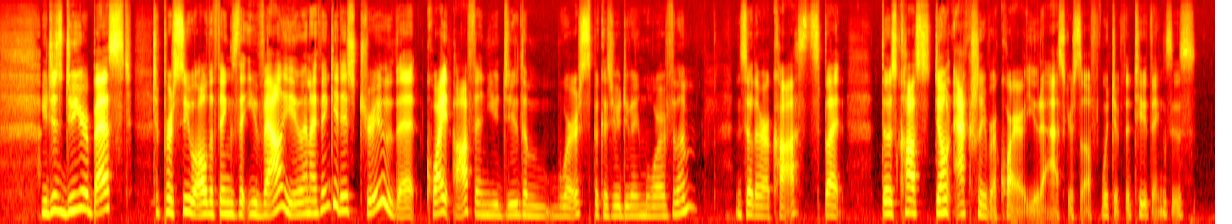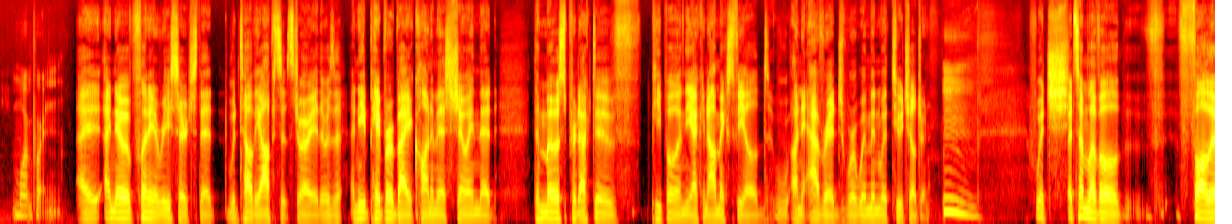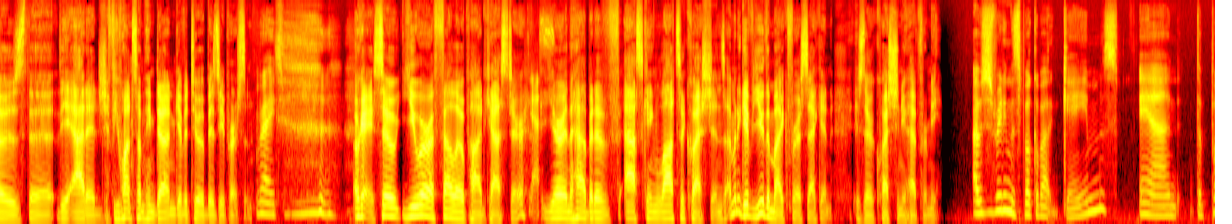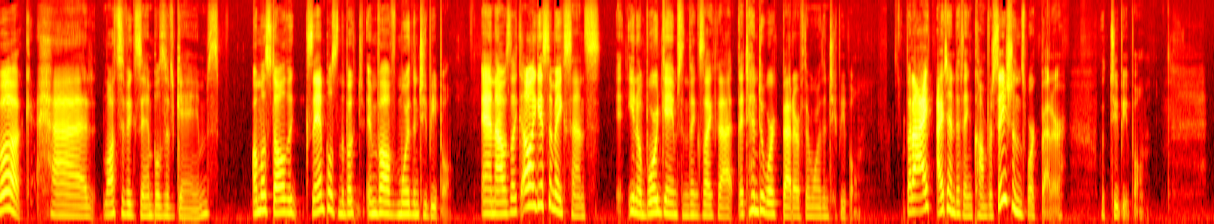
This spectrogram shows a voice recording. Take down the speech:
You just do your best to pursue all the things that you value. And I think it is true that quite often you do them worse because you're doing more of them. And so there are costs, but those costs don't actually require you to ask yourself which of the two things is more important. I, I know of plenty of research that would tell the opposite story. There was a, a neat paper by economists showing that the most productive people in the economics field, on average, were women with two children. Mm. Which, at some level, f- follows the the adage: if you want something done, give it to a busy person. Right. Okay, so you are a fellow podcaster. Yes. You're in the habit of asking lots of questions. I'm going to give you the mic for a second. Is there a question you have for me? I was just reading this book about games, and the book had lots of examples of games. Almost all the examples in the book involve more than two people. And I was like, oh, I guess that makes sense. You know, board games and things like that, they tend to work better if they're more than two people. But I, I tend to think conversations work better with two people.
